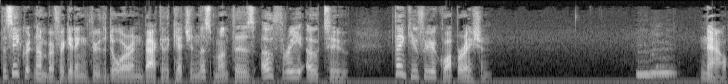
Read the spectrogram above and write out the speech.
The secret number for getting through the door and back of the kitchen this month is 0302. Thank you for your cooperation. Now,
